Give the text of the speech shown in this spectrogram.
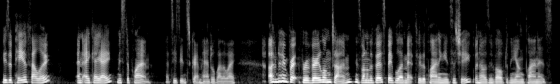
who's a PIA Fellow and AKA Mr. Plan. That's his Instagram handle, by the way. I've known Brett for a very long time. He's one of the first people I met through the Planning Institute when I was involved in the Young Planners.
